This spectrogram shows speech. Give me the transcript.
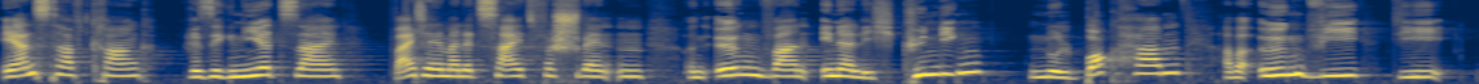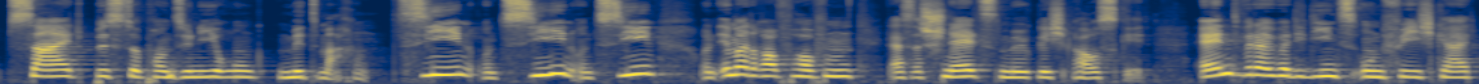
ernsthaft krank, resigniert sein, weiterhin meine Zeit verschwenden und irgendwann innerlich kündigen, null Bock haben, aber irgendwie die Zeit bis zur Pensionierung mitmachen. Ziehen und ziehen und ziehen und immer darauf hoffen, dass es schnellstmöglich rausgeht. Entweder über die Dienstunfähigkeit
